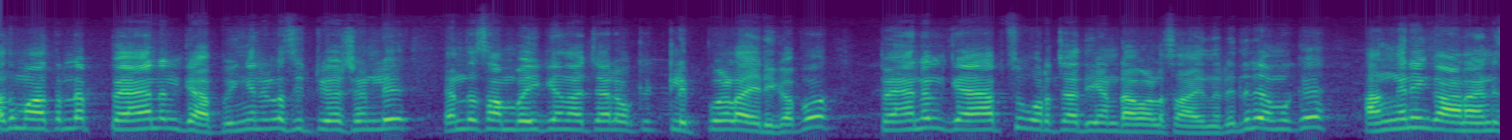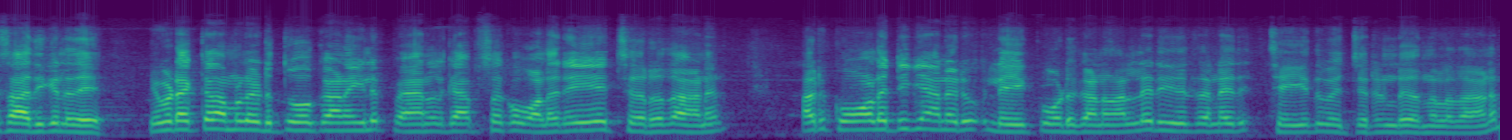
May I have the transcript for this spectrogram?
അത് മാത്രമല്ല പാനൽ ഗ്യാപ്പ് ഇങ്ങനെയുള്ള സിറ്റുവേഷനിൽ എന്താ സംഭവിക്കുക വെച്ചാൽ ഒക്കെ ക്ലിപ്പുകളായിരിക്കും അപ്പോൾ പാനൽ ഗ്യാപ്സ് കുറച്ചധികം ഉണ്ടാവാനുള്ള സാധ്യതയുണ്ട്. ഇതിൽ നമുക്ക് അങ്ങനെയും കാണാൻ സാധിക്കില്ലേ. ഇവിടെയൊക്കെ നമ്മൾ എടുത്തു നോക്കുകയാണെങ്കിൽ പാനൽ ഗ്യാപ്സ് ഒക്കെ വളരെ ചെറുതാണ്. ആ ഒരു ക്വാളിറ്റിക്ക് ഞാനൊരു ലേക്ക് കൊടുക്കുകയാണ്. നല്ല രീതിയിൽ തന്നെ ചെയ്ത് വെച്ചിട്ടുണ്ട് എന്നുള്ളതാണ്.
